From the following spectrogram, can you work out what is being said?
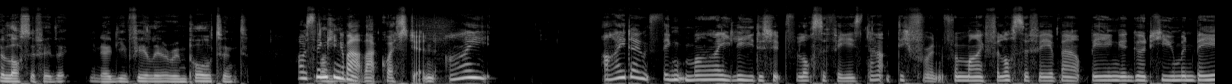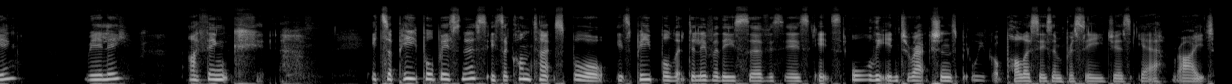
philosophy that you know do you feel are important? I was thinking um, about that question. I I don't think my leadership philosophy is that different from my philosophy about being a good human being. Really, I think it's a people business. It's a contact sport. It's people that deliver these services. It's all the interactions. We've got policies and procedures. Yeah, right.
